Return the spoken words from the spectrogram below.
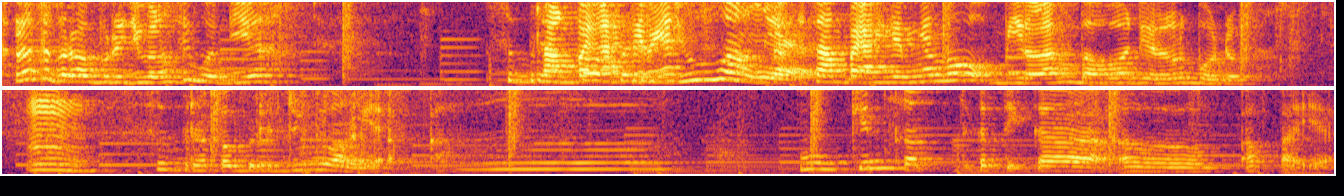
lo seberapa berjuang sih buat dia? seberapa Sampai akhirnya berjuang ya sa- sampai akhirnya lo bilang bahwa diri lo bodoh. Hmm. seberapa berjuang ya Eh, mungkin ket- ketika eh, apa ya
